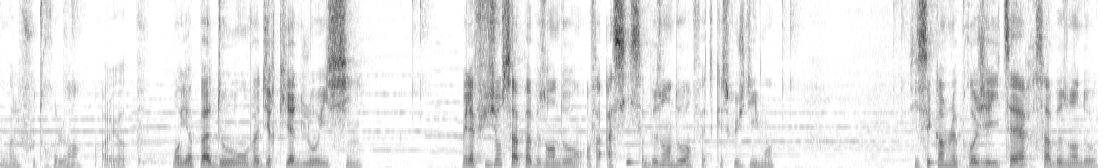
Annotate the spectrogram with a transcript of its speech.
on va le foutre là. Allez hop. Bon, il n'y a pas d'eau, on va dire qu'il y a de l'eau ici. Mais la fusion, ça a pas besoin d'eau. Enfin, ah si, ça a besoin d'eau en fait. Qu'est-ce que je dis moi? Si c'est comme le projet ITER, ça a besoin d'eau.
